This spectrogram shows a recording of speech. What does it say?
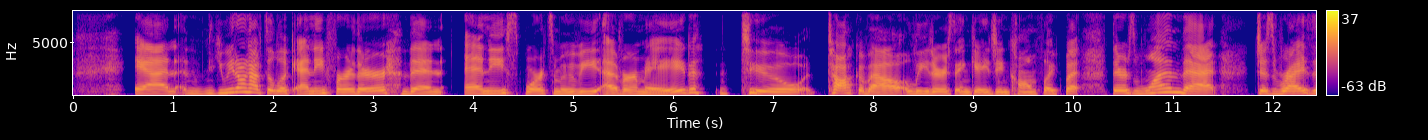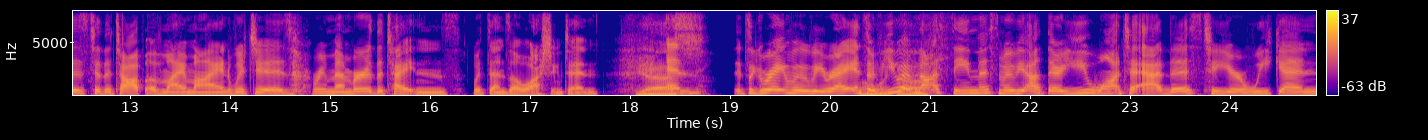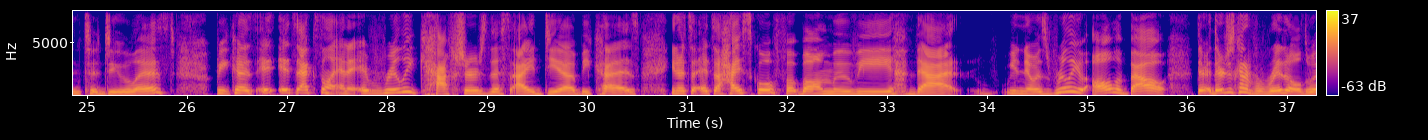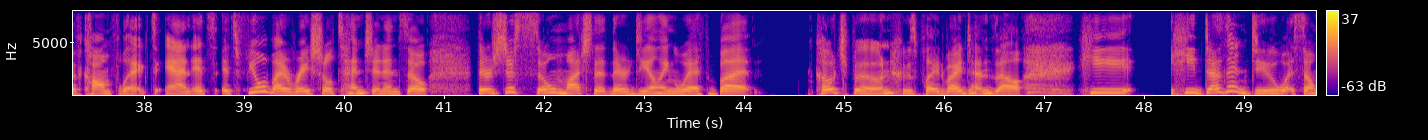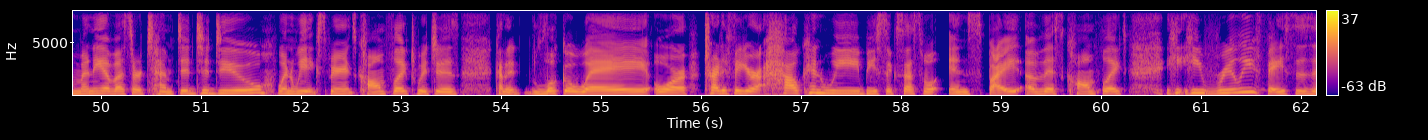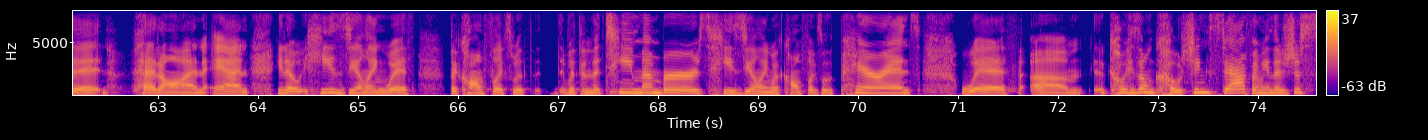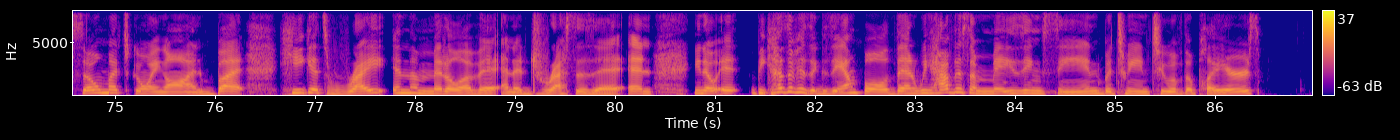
and we don't have to look any further than any sports movie ever made to talk about leaders engaging conflict. But there's one that just rises to the top of my mind, which is "Remember the Titans" with Denzel Washington. Yes. And it's a great movie, right? And so, Oh if you have not seen this movie out there, you want to add this to your weekend to do list because it, it's excellent and it, it really captures this idea. Because you know, it's a, it's a high school football movie that you know is really all about they're they're just kind of riddled with conflict and it's it's fueled by racial tension, and so there's just so much that they're dealing with, but. Coach Boone, who's played by Denzel, he he doesn't do what so many of us are tempted to do when we experience conflict which is kind of look away or try to figure out how can we be successful in spite of this conflict. He, he really faces it head on. And you know he's dealing with the conflicts with within the team members. He's dealing with conflicts with parents with um, co- his own coaching staff. I mean there's just so much going on but he gets right in the middle of it and addresses it. And you know it because of his example then we have this amazing scene between two of the players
